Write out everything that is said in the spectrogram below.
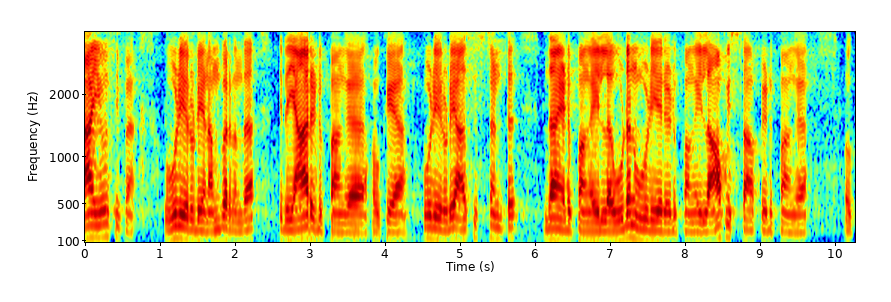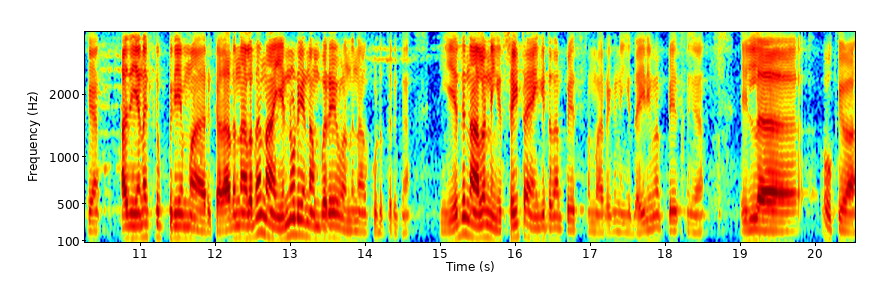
நான் யோசிப்பேன். ஊழியருடைய நம்பர் இருந்தால் இதை யார் எடுப்பாங்க? ஓகேயா ஊழியருடைய அசிஸ்டண்ட்டு தான் எடுப்பாங்க இல்லை உடன் ஊழியர் எடுப்பாங்க இல்லை ஆஃபீஸ் ஸ்டாஃப் எடுப்பாங்க. ஓகே அது எனக்கு பிரியமாக இருக்காது. அதனால தான் நான் என்னுடைய நம்பரே வந்து நான் கொடுத்துருக்கேன். நீங்கள் எதுனாலும் நீங்கள் ஸ்ட்ரைட்டாக என்கிட்ட தான் பேசுகிற மாதிரி இருக்கு. நீங்கள் தைரியமாக பேசுங்க. இல்லை ஓகேவா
